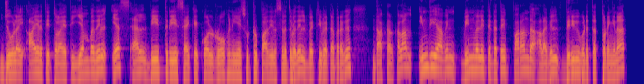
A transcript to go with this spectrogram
ஜூலை ஆயிரத்தி தொள்ளாயிரத்தி எண்பதில் எஸ்எல்வி த்ரீ செயற்கைக்கோள் ரோஹிணியை சுற்றுப்பாதையில் செலுத்துவதில் வெற்றி பெற்ற பிறகு டாக்டர் கலாம் இந்தியாவின் விண்வெளி திட்டத்தை பரந்த அளவில் விரிவுபடுத்தத் தொடங்கினார்.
